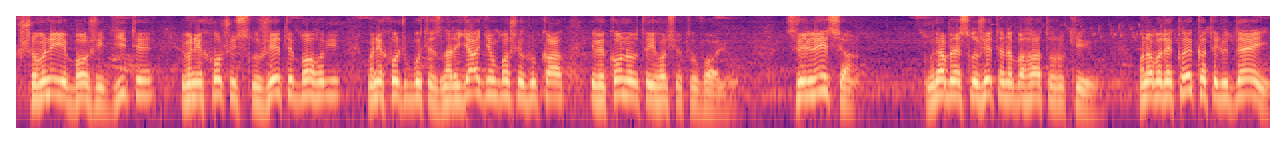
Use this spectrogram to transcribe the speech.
що вони є Божі діти, і вони хочуть служити Богові, вони хочуть бути знаряддям в Божих руках і виконувати Його святу волю. Звільниця вона буде служити на багато років. Вона буде кликати людей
